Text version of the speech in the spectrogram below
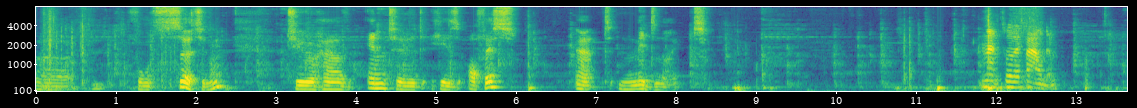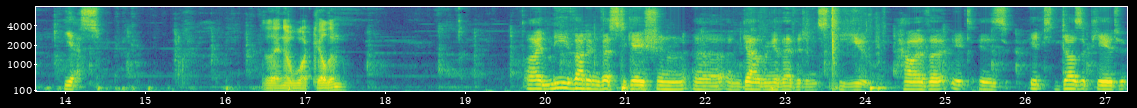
uh, for certain, to have entered his office at midnight. And that's where they found him. Yes. Do they know what killed him? I leave that investigation uh, and gathering of evidence to you. However, it is it does appear to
